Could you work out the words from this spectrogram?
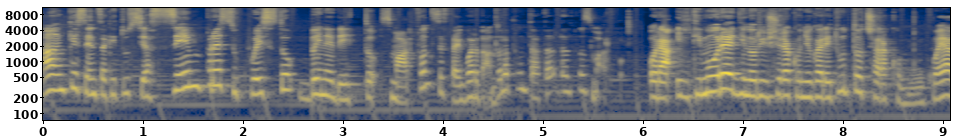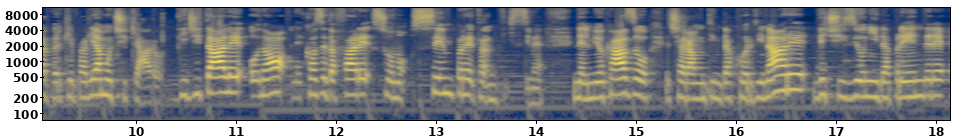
anche senza che tu sia sempre su questo benedetto smartphone se stai guardando la puntata dal tuo smartphone. Ora, il timore di non riuscire a coniugare tutto c'era comunque, eh, perché parliamoci chiaro, digitale o no, le cose da fare sono sempre tantissime. Nel mio caso c'era un team da coordinare, decisioni da prendere,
